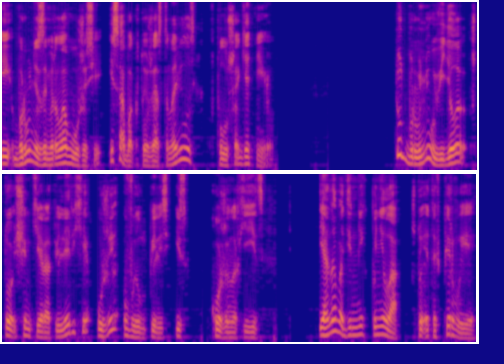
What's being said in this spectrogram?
И Бруня замерла в ужасе, и собака тоже остановилась в полушаге от нее. Тут Бруня увидела, что щенки Ротвейлерихи уже вылупились из кожаных яиц, и она в один миг поняла, что это впервые,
